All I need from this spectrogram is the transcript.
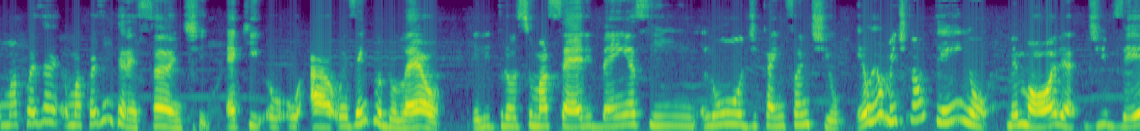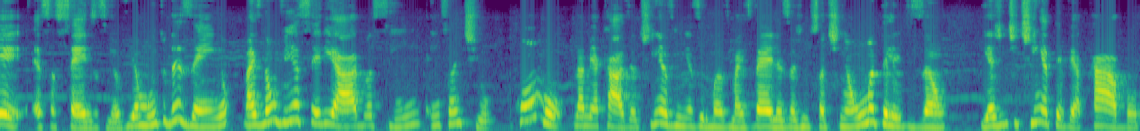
uma coisa, uma coisa interessante é que o, o, a- o exemplo do Léo, ele trouxe uma série bem assim, lúdica, infantil. Eu realmente não tenho memória de ver essas séries, assim. Eu via muito desenho, mas não via seriado assim, infantil. Como na minha casa eu tinha as minhas irmãs mais velhas, a gente só tinha uma televisão e a gente tinha TV a cabo,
